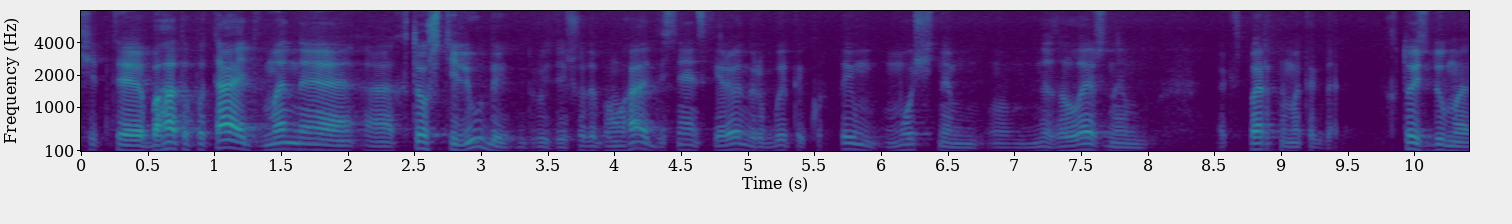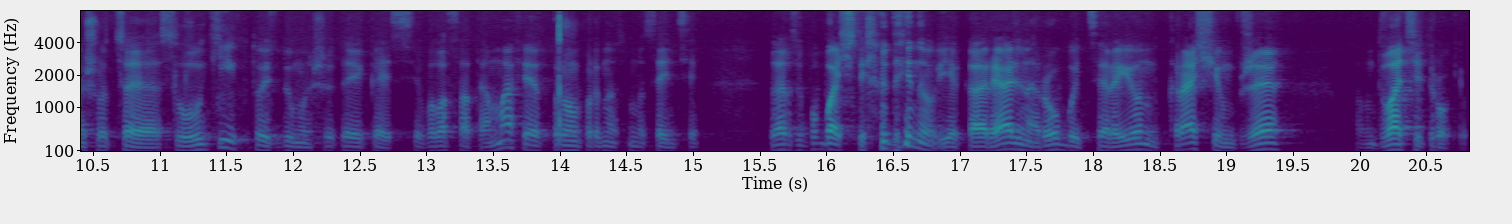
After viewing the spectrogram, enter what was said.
Значить, е, багато питають в мене, е, хто ж ті люди, друзі, що допомагають Деснянський район робити крутим, мощним, незалежним, експертним і так далі. Хтось думає, що це силовики, хтось думає, що це якась волосата мафія в прямому переносному сенсі. Зараз ви побачите людину, яка реально робить цей район кращим вже там, 20 років.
